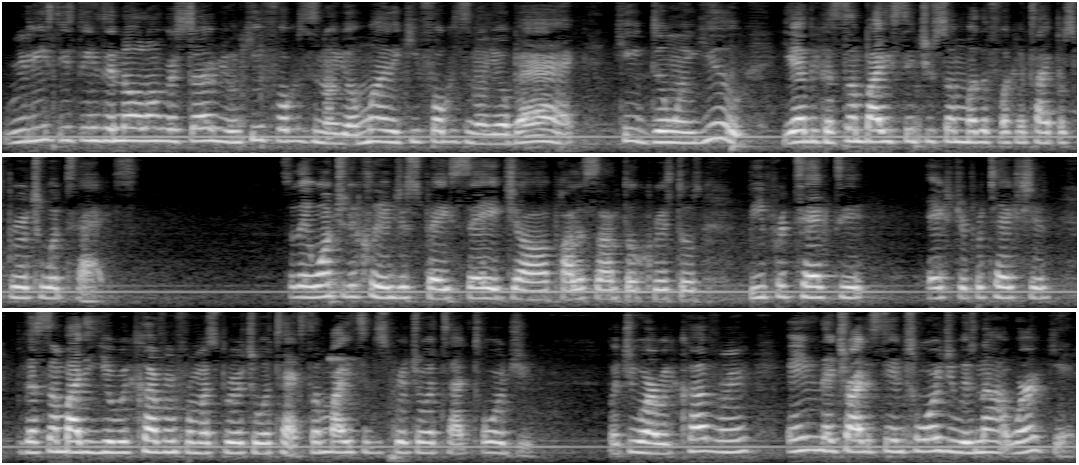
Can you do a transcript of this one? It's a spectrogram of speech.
Release these things that no longer serve you and keep focusing on your money. Keep focusing on your bag. Keep doing you. Yeah, because somebody sent you some motherfucking type of spiritual attacks. So they want you to cleanse your space. Sage, y'all. Palo Santo crystals. Be protected. Extra protection. because somebody you're recovering from a spiritual attack. Somebody sent a spiritual attack towards you, but you are recovering. Anything they try to send towards you is not working.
